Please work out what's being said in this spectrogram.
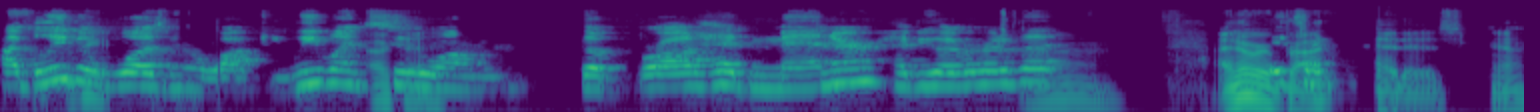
I believe it was Milwaukee. We went okay. to um the Broadhead Manor. Have you ever heard of it? Uh, I know where it's Brodhead like, is. Yeah.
